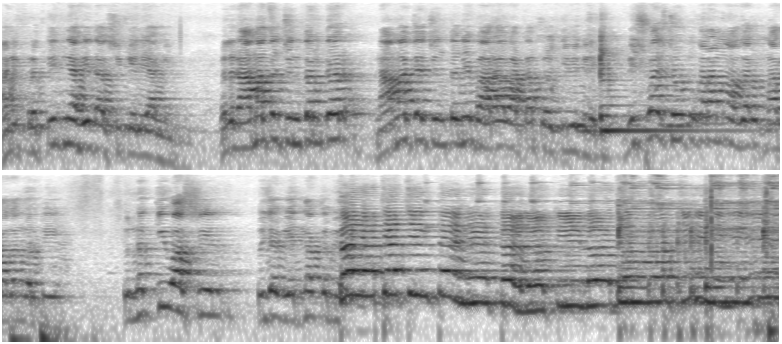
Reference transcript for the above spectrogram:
आणि प्रतिज्ञा ही दाशी केली आम्ही. म्हणजे नामाचं चिंतन कर. नामाच्या चिंतने बारा वाटा पळती वेगळे विश्वास ठेव तुकाराम महाराज- महाराजांवरती. तू नक्की वाचशील. तुझ्या वेदना कमी चिंतने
